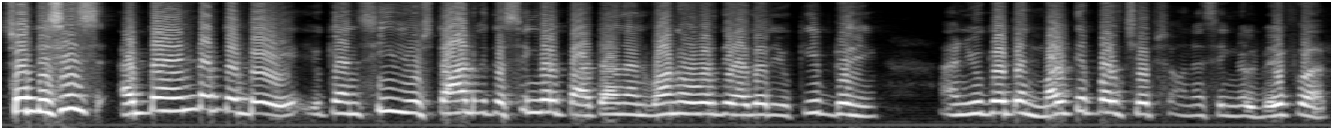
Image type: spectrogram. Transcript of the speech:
So this is at the end of the day you can see you start with a single pattern and one over the other you keep doing and you get in multiple chips on a single wafer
